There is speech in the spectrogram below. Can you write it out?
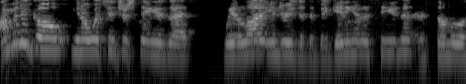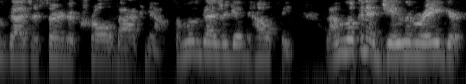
I'm going to go. You know what's interesting is that we had a lot of injuries at the beginning of the season, and some of those guys are starting to crawl back now. Some of those guys are getting healthy. And I'm looking at Jalen Reagor.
